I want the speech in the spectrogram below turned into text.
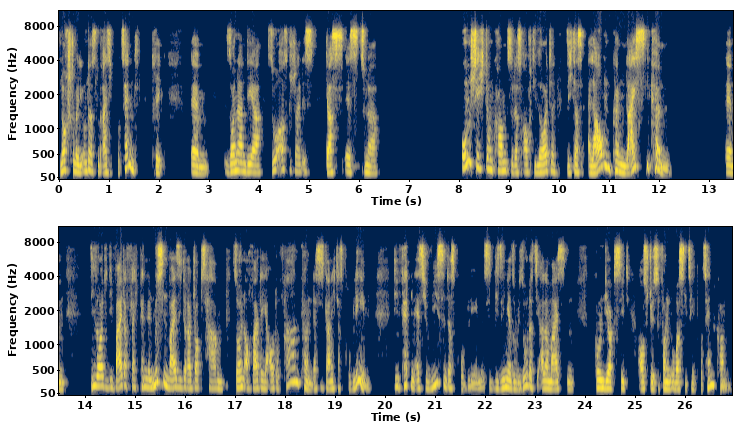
noch schlimmer die untersten 30 Prozent trägt, ähm, sondern der so ausgestaltet ist, dass es zu einer Umschichtung kommt, sodass auch die Leute sich das erlauben können, leisten können. Ähm, die Leute, die weiter vielleicht pendeln müssen, weil sie drei Jobs haben, sollen auch weiter ihr Auto fahren können. Das ist gar nicht das Problem. Die fetten SUVs sind das Problem. Wir sehen ja sowieso, dass die allermeisten Kohlendioxidausstöße von den obersten 10 Prozent kommen.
